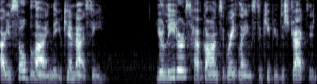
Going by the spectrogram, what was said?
are you so blind that you cannot see? Your leaders have gone to great lengths to keep you distracted,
